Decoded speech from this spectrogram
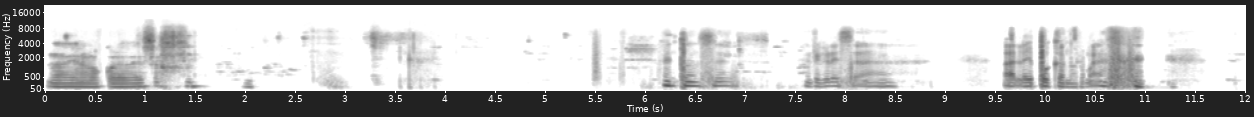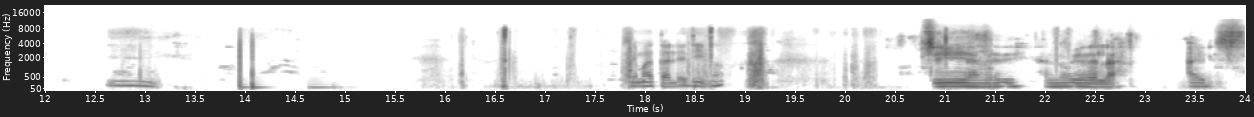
No, yo no me acuerdo de eso. Entonces regresa a la época normal. y se mata a Lady, ¿no? Sí, a Lady, al novio de la Iris.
